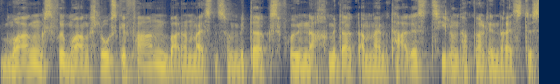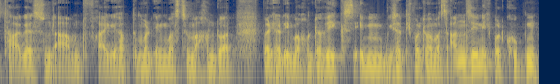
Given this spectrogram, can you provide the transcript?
morgens, früh morgens losgefahren, war dann meistens so mittags, frühen Nachmittag an meinem Tagesziel und habe halt den Rest des Tages und Abend frei gehabt, um halt irgendwas zu machen dort, weil ich halt eben auch unterwegs eben, wie gesagt, ich wollte mal was ansehen, ich wollte gucken,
